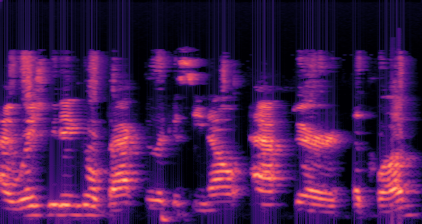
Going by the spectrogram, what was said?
I wish we didn't go back to the casino after the club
